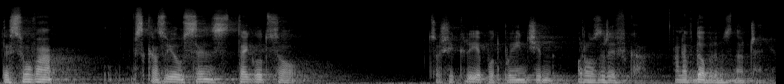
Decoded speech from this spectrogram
Te słowa wskazują sens tego, co co się kryje pod pojęciem rozrywka, ale w dobrym znaczeniu.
